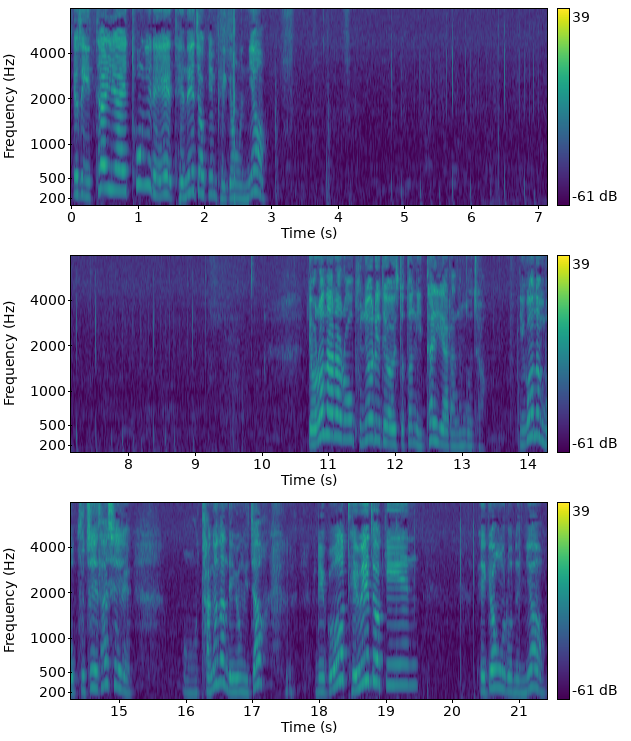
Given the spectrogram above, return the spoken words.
그래서 이탈리아의 통일의 대내적인 배경은요. 여러 나라로 분열이 되어 있었던 이탈리아라는 거죠. 이거는 뭐 굳이 사실 어, 당연한 내용이죠. 그리고 대외적인 배경으로는요.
